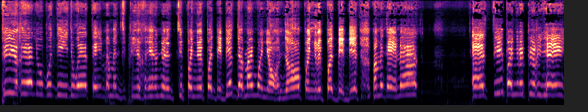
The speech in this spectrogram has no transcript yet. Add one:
purel au bout des doigts, maman dit purel, tu pognerais pas de bébite, de même, moi, non, non, pognerais pas de bébite. Maman, t'es masque. Esti, pognerais plus rien.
